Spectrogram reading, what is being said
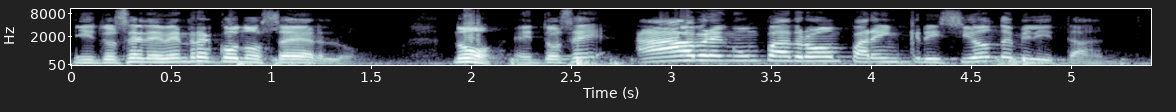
Y entonces deben reconocerlo. No, entonces abren un padrón para inscripción de militantes.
